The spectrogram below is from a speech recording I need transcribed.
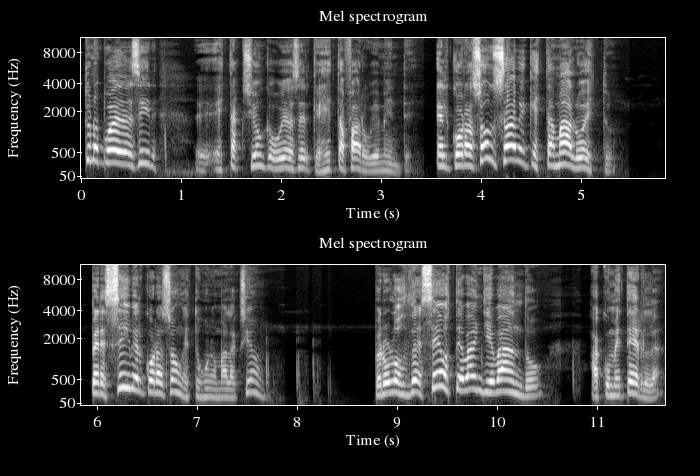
tú no puedes decir, eh, esta acción que voy a hacer, que es estafar obviamente, el corazón sabe que está malo esto, percibe el corazón, esto es una mala acción. Pero los deseos te van llevando a cometerla.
